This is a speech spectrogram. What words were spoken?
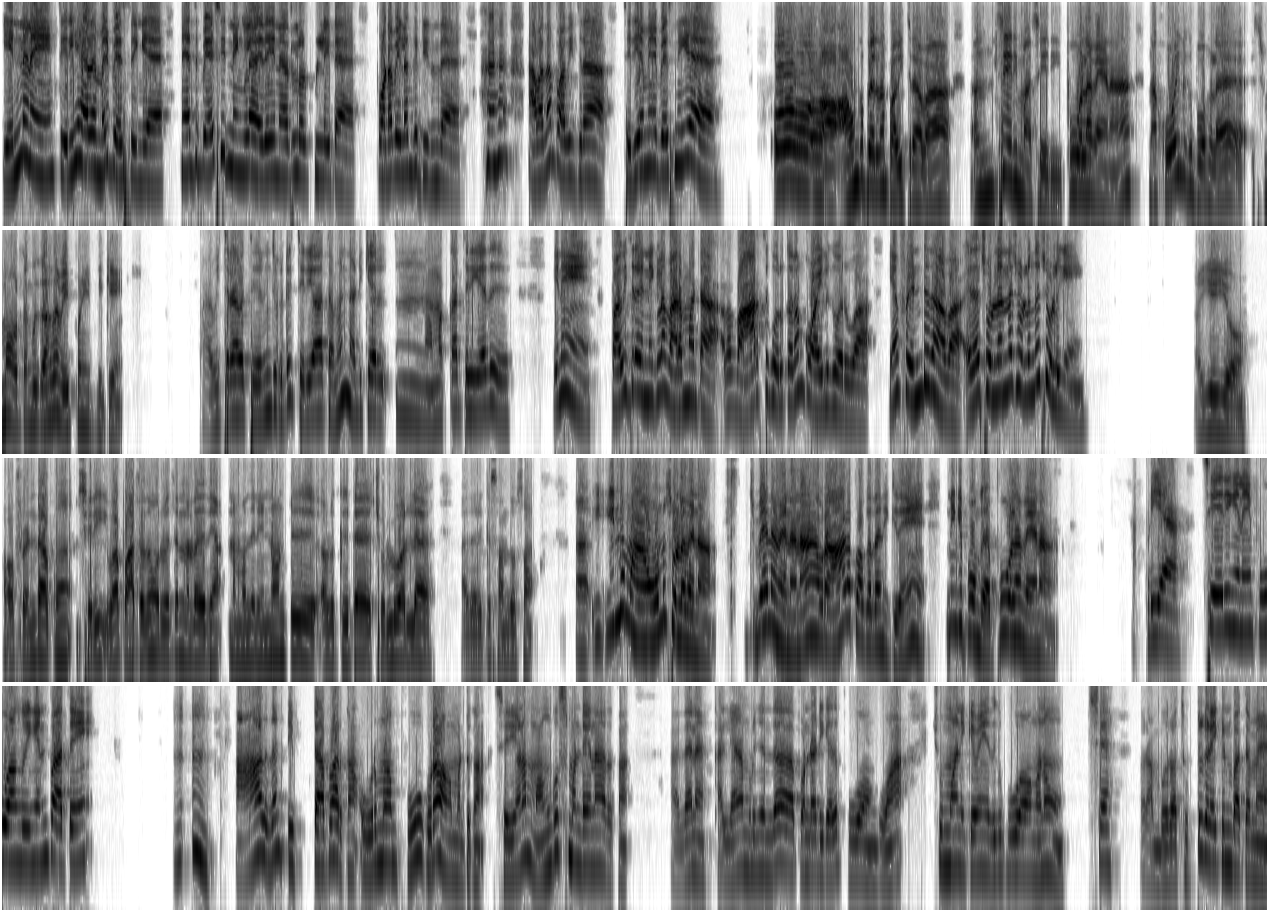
என்னண்ணே தெரியாத மாதிரி பேசுறீங்க. நேத்து பேசிருந்தீங்களா இதே நேரத்துல ஒரு பிள்ளைகிட்ட. புடவையெல்லாம் கட்டியிருந்த. அவதான் பவித்ரா. தெரியாமையா பேசுனீங்க? ஓ அவங்க பேர் தான் பவித்ராவா சரிம்மா சரி. பூவெல்லாம் வேணாம். நான் கோயிலுக்கு போகல. சும்மா ஒருத்தங்களுக்காக தான் வெயிட் பண்ணிட்டு நிக்கேன். பவித்ராவை தெரிஞ்சுக்கிட்டு தெரியாத மாதிரி நடிக்காரு. ம் நமக்கா தெரியாது. ஏனே பவித்ரா இன்னைக்கெல்லாம் வரமாட்டா. அவ வாரத்துக்கு ஒருக்கா தான் கோயிலுக்கு வருவா. என் ஃப்ரெண்டு தான் அவ. ஏதாவது சொல்லணும்னா சொல்லுங்க சொல்லுங்க. ஐயையோ அவ ஃப்ரெண்டாக்கும் சரி இவ பார்த்ததும் ஒரு விதத்துல நல்லதுதான் நம்ம வந்து நின்னோன்ட்டு அவளுக்கிட்ட சொல்லுவாள்ல அது வரைக்கும் சந்தோஷம். இல்லம்மா ஒண்ணும் சொல்ல வேணாம். வேணாம் வேணாம். நான் ஒரு ஆளை பார்க்க தான் நிக்கிறேன். நீங்க போங்க பூவெல்லாம் வேணாம். அப்படியா? சரிங்கண்ணே பூ வாங்குவீங்கன்னு பார்த்தேன். ம் ஆளு தான் டிப்டாப்பா இருக்கான். ஒரு மலம் பூ கூட வாங்க மாட்டேக்கான். சரியான மங்குஸ் மண்டேனா இருக்கான். அதானே கல்யாணம் முடிஞ்சிருந்தா பொண்டாடிக்காத பூ வாங்குவான். சும்மா நிக்கவே எதுக்கு பூ வாங்கணும்? ச்சே ஒரு ஐம்பது ரூபா துட்டு கிடைக்குன்னு பார்த்தோமே.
